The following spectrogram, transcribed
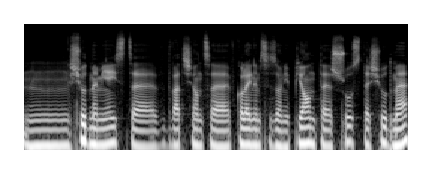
mm, Siódme miejsce w 2000, w kolejnym sezonie piąte, szóste, siódme,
